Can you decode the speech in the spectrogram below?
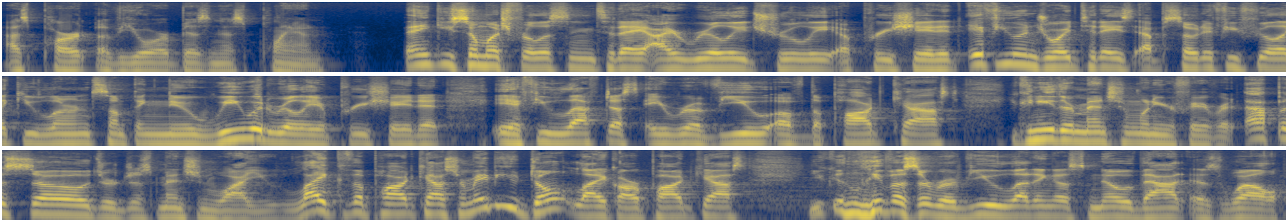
as part of your business plan. Thank you so much for listening today. I really, truly appreciate it. If you enjoyed today's episode, if you feel like you learned something new, we would really appreciate it if you left us a review of the podcast. You can either mention one of your favorite episodes or just mention why you like the podcast, or maybe you don't like our podcast. You can leave us a review letting us know that as well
